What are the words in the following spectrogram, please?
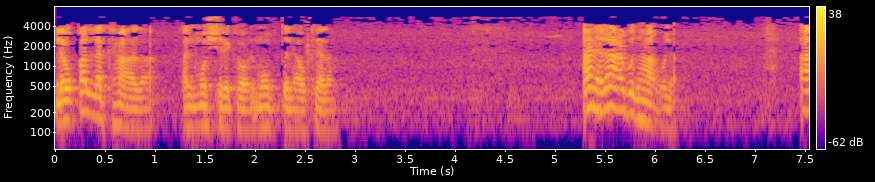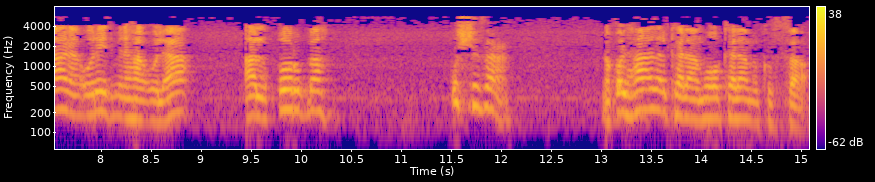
لو قال لك هذا المشرك أو المبطل أو كذا أنا لا أعبد هؤلاء. أنا أريد من هؤلاء القربة والشفاعة. نقول هذا الكلام هو كلام الكفار.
